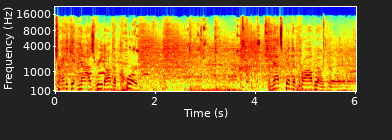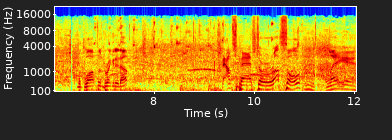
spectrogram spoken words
Trying to get Naz Reid on the court. And that's been the problem. McLaughlin bringing it up. Bounce pass to Russell. Lay in.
